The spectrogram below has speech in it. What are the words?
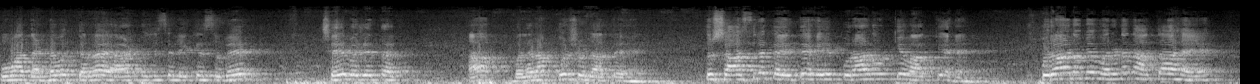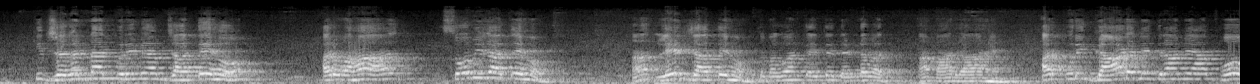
वो वहाँ दंडवत कर रहा है आठ बजे से लेकर सुबह छह बजे तक। हाँ बलराम खुश हो जाते हैं। तो शास्त्र कहते हैं पुराणों के वाक्य हैं। पुराणों में वर्णन आता है कि जगन्नाथपुरी में आप जाते हो और वहाँ सो भी जाते हो। हाँ लेट जाते हो। तो भगवान कहते दंडवत हाँ मार रहा है। और पूरी गाढ़ निद्रा में आप हो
